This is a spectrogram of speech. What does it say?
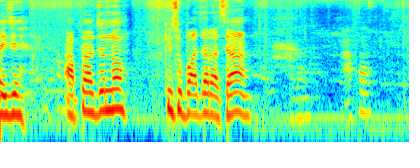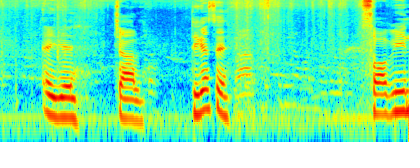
এই যে আপনার জন্য কিছু বাজার আছে হ্যাঁ? এই যে চাল। ঠিক আছে? সয়াবিন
